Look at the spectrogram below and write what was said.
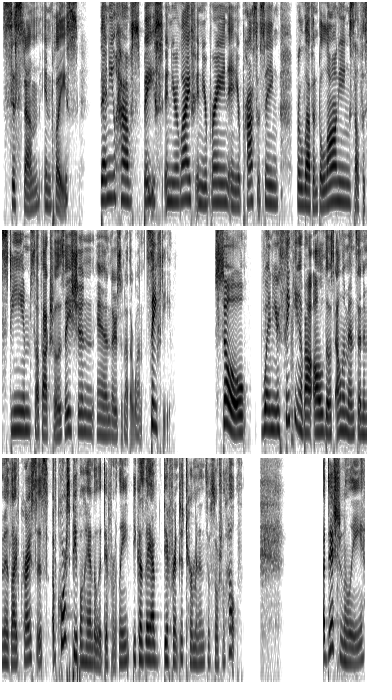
system in place, then you have space in your life, in your brain, in your processing for love and belonging, self esteem, self actualization, and there's another one safety. So, when you're thinking about all of those elements in a midlife crisis, of course, people handle it differently because they have different determinants of social health. Additionally,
